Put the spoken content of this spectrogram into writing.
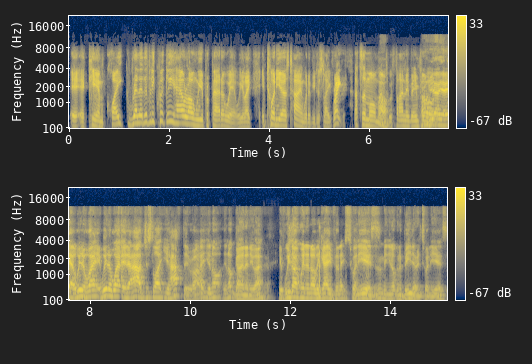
it, it came quite relatively quickly. How long were you prepared to wait? Were you like in 20 years' time, would have you just like, right, that's the moment. Oh. We've finally been Oh yeah, yeah, yeah. We'd have waited. We'd have waited it out just like you have to, right? You're not. You're not going anywhere. If we don't win another game for the next twenty years, it doesn't mean you're not going to be there in twenty years.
